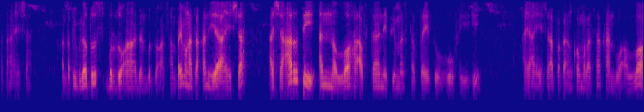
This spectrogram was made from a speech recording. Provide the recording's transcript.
kata Aisyah. Kan tapi beliau terus berdoa dan berdoa sampai mengatakan ya Aisyah asy'arti anna Allah aftani fi mastaftaituhu fihi Hai Aisyah apakah engkau merasakan bahwa Allah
